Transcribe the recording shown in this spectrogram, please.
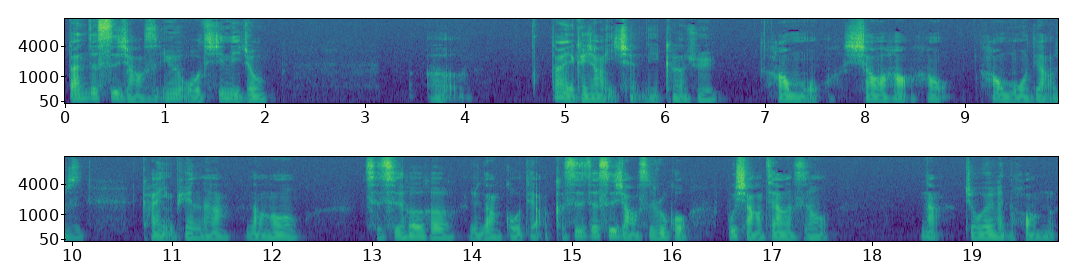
但这四小时，因为我心里就，呃，当然也可以像以前，你可能去耗磨、消耗、耗耗磨掉，就是看影片啊，然后吃吃喝喝，就这样过掉。可是这四小时如果不想要这样的时候，那就会很慌了。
